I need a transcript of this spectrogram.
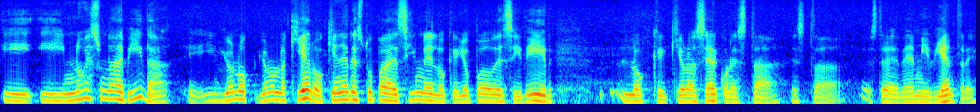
y, y no es una vida. Y yo no, yo no la quiero. ¿Quién eres tú para decirme lo que yo puedo decidir, lo que quiero hacer con esta, esta, este bebé en mi vientre?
